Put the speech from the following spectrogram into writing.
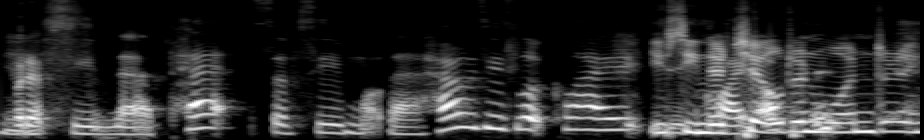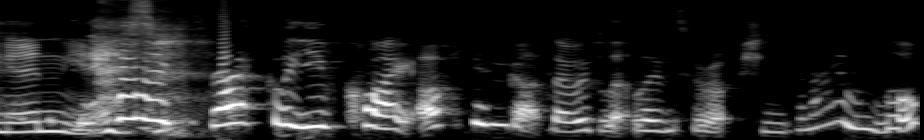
but I've seen their pets, I've seen what their houses look like. You've You've seen their children often wandering in. Yes. Yeah, exactly, you've quite often got those little interruptions, and I love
